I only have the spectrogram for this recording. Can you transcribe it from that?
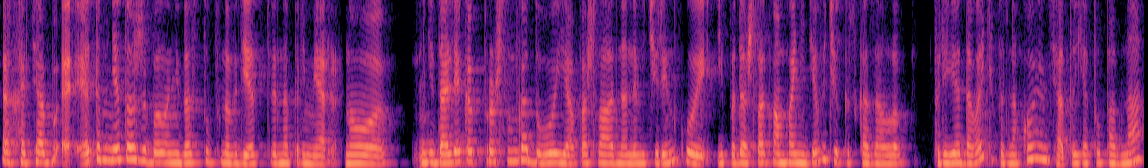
Э, хотя бы э, это мне тоже было недоступно в детстве, например. Но не далее, как в прошлом году, я пошла одна на вечеринку и подошла к компании девочек и сказала, привет, давайте познакомимся, а то я тут одна.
